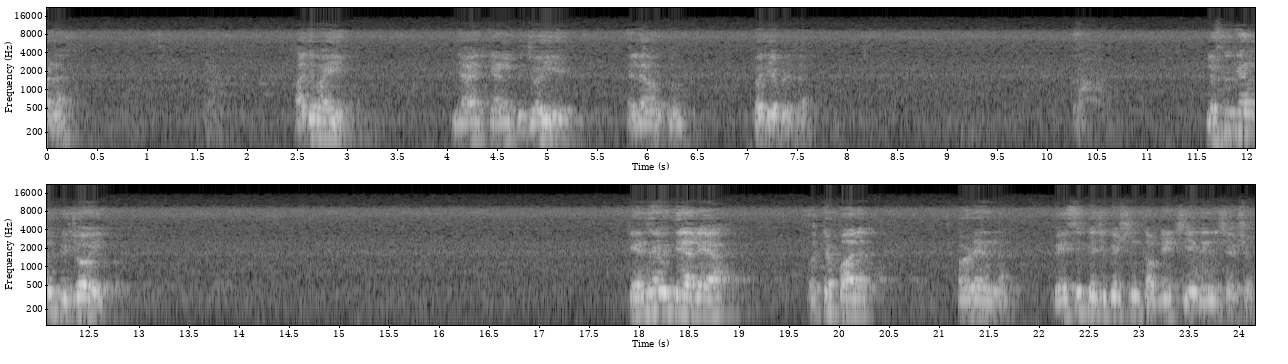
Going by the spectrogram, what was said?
ആണ്. ആദ്യമായി ഞാൻ കേണൽ ബിജോയിയെ എല്ലാവർക്കും പരിചയപ്പെടുത്താം. ലഫ്റ്റനന്റ് കേണൽ ബിജോയ് കേന്ദ്ര വിദ്യാലയ ഒറ്റപ്പാലം അവിടെ നിന്ന് ബേസിക് എഡ്യൂക്കേഷൻ കംപ്ലീറ്റ് ചെയ്തതിന് ശേഷം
